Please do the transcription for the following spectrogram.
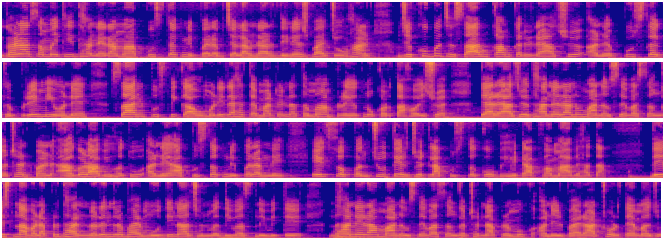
ઘણા સમયથી ધાનેરામાં પુસ્તકની પરબ ચલાવનાર દિનેશભાઈ ચૌહાણ જે ખૂબ જ સારું કામ કરી રહ્યા છે અને પુસ્તક પ્રેમીઓને સારી પુસ્તિકાઓ મળી રહે તે માટેના તમામ પ્રયત્નો કરતા હોય છે. ત્યારે આજે ધાનેરાનું માનવ સેવા સંગઠન પણ આગળ આવ્યું હતું અને આ પુસ્તકની પરબને એકસો પંચોતેર જેટલા પુસ્તકો ભેટ આપવામાં આવ્યા હતા. દેશના વડાપ્રધાન નરેન્દ્રભાઈ મોદીના જન્મદિવસ નિમિત્તે ધાનેરા માનવ સેવા સંગઠનના પ્રમુખ અનિલભાઈ રાઠોડ તેમજ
